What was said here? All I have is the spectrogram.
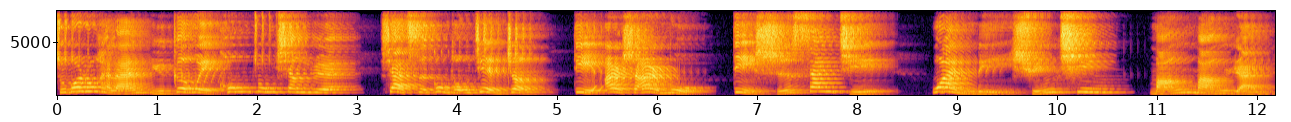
主播荣海兰与各位空中相约，下次共同见证第二十二幕第十三集《万里寻亲》，茫茫然。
